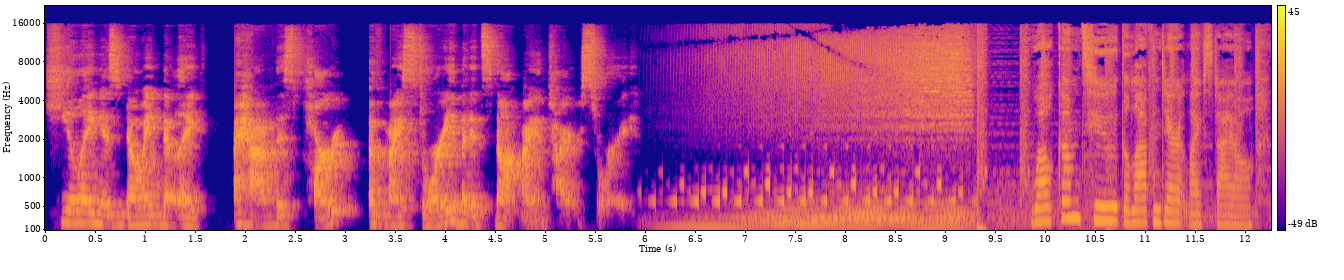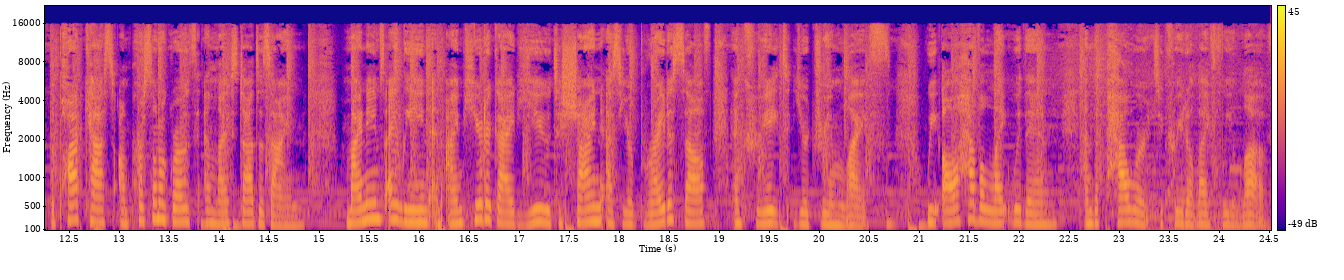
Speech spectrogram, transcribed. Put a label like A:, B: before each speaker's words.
A: healing is knowing that like I have this part of my story, but it's not my entire story.
B: Welcome to the Lavendaire Lifestyle, the podcast on personal growth and lifestyle design. My name's Eileen, and I'm here to guide you to shine as your brightest self and create your dream life. We all have a light within and the power to create a life we love.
